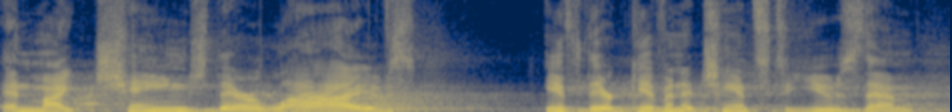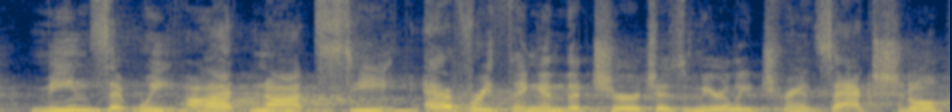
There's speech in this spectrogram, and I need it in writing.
and might change their lives if they're given a chance to use them means that we ought not see everything in the church as merely transactional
